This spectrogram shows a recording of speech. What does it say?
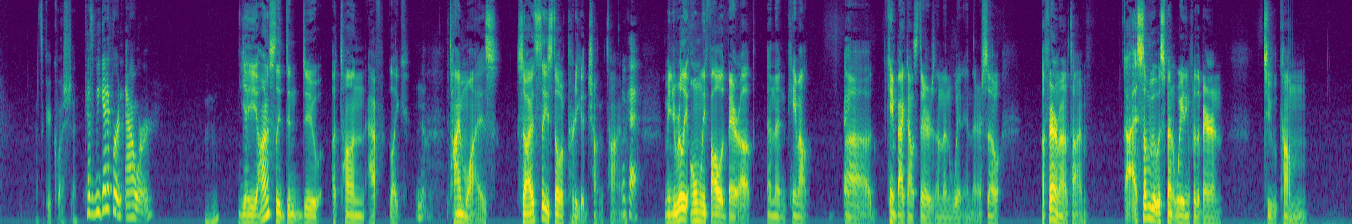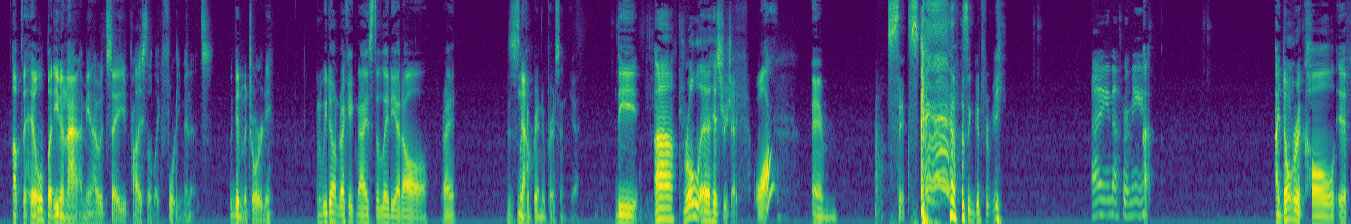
That's a good question. because we get it for an hour. hmm Yeah, you honestly didn't do a ton after like No. time wise. So I'd say you still have a pretty good chunk of time. Okay. I mean, you really only followed Bear up and then came out, Right. uh, came back downstairs and then went in there. So a fair amount of time. Uh, some of it was spent waiting for the Baron to come up the hill, but even that, I mean, I would say you probably still have like 40 minutes. A good majority. And we don't recognize the lady at all, right? This is like No. a brand new person. Yeah. The uh roll a history check. What? Um, six. that wasn't good for me. Nine for me. Uh, I don't recall if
